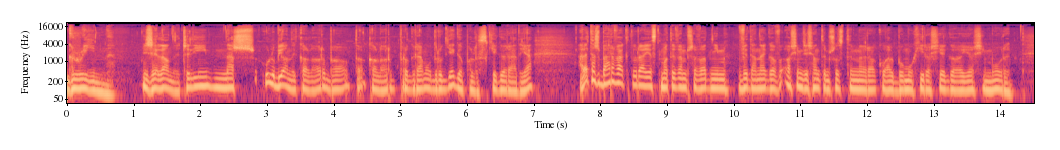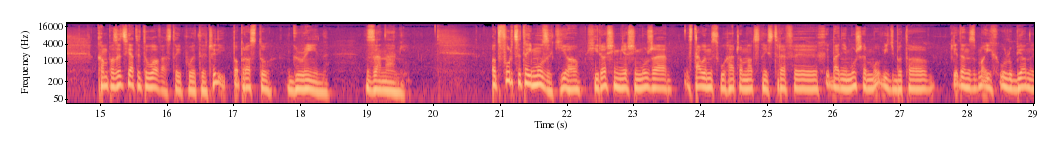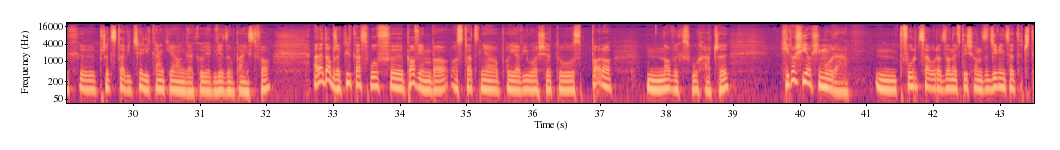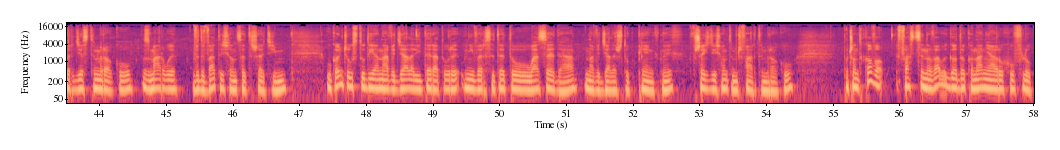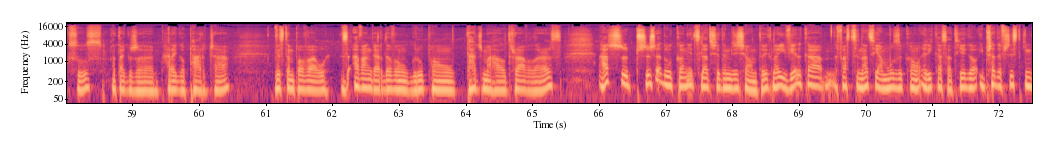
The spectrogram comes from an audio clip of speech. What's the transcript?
Green. Zielony, czyli nasz ulubiony kolor, bo to kolor programu drugiego polskiego radia, ale też barwa, która jest motywem przewodnim wydanego w 1986 roku albumu Hirosiego Yoshimury. Kompozycja tytułowa z tej płyty, czyli po prostu Green za nami. O twórcy tej muzyki, o Hiroshim Yoshimurze, stałym słuchaczom Nocnej Strefy chyba nie muszę mówić, bo to jeden z moich ulubionych y, przedstawicieli Kanki Ongaku, jak wiedzą Państwo. Ale dobrze, kilka słów y, powiem, bo ostatnio pojawiło się tu sporo nowych słuchaczy. Hiroshi Yoshimura, mm, twórca urodzony w 1940 roku, zmarły w 2003. Ukończył studia na Wydziale Literatury Uniwersytetu Waseda na Wydziale Sztuk Pięknych w 1964 roku. Początkowo fascynowały go dokonania ruchu Fluxus, a także Harego Parcha. Występował z awangardową grupą Taj Mahal Travelers, aż przyszedł koniec lat 70., no i wielka fascynacja muzyką Erika Satiego i przede wszystkim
